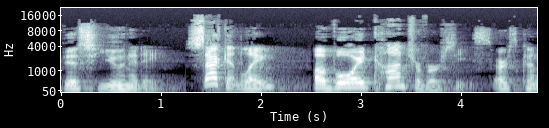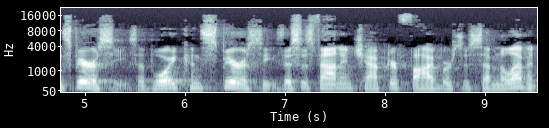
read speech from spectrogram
disunity. Secondly, avoid controversies or conspiracies. Avoid conspiracies. This is found in chapter 5, verses 7 11.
